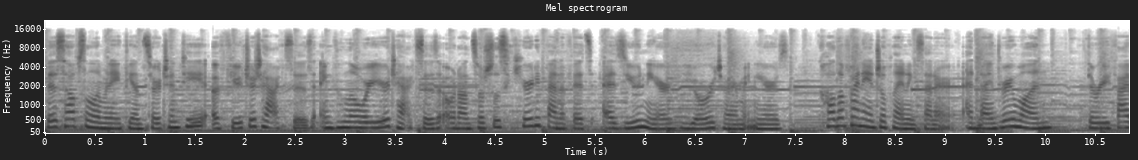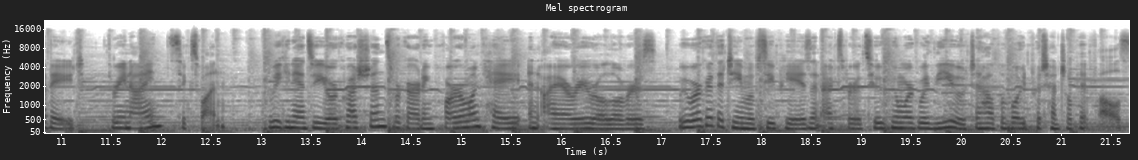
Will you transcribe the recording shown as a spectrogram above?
This helps eliminate the uncertainty of future taxes and can lower your taxes owed on Social Security benefits as you near your retirement years. Call the Financial Planning Center at 931 358 3961. We can answer your questions regarding 401k and IRA rollovers. We work with a team of CPAs and experts who can work with you to help avoid potential pitfalls.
